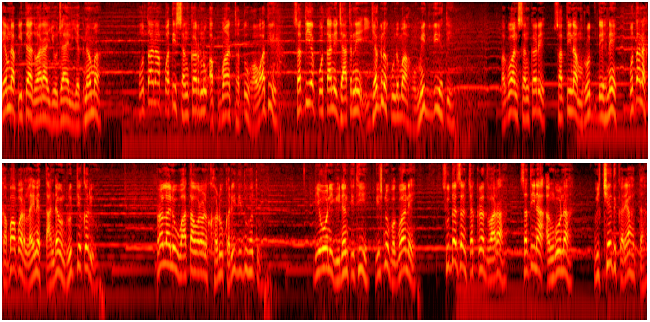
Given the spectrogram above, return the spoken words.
તેમના પિતા દ્વારા યોજાયેલ યજ્ઞમાં પોતાના પતિ શંકરનું અપમાન થતું હોવાથી સતીએ પોતાની જાતને યજ્ઞ કુંડમાં હોમી દીધી હતી. ભગવાન શંકરે સતીના મૃતદેહને પોતાના કપા પર લઈને તાંડવ નૃત્ય કર્યું. પ્રલયનું વાતાવરણ ખડું કરી દીધું હતું. દેવોની વિનંતીથી વિષ્ણુ ભગવાને સુદર્શન ચક્ર દ્વારા સતીના અંગોના વિચ્છેદ કર્યા હતા.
